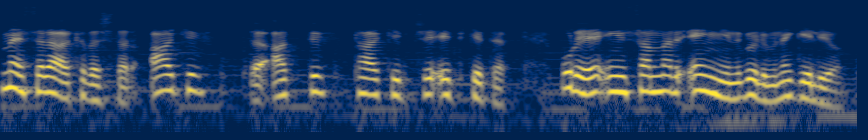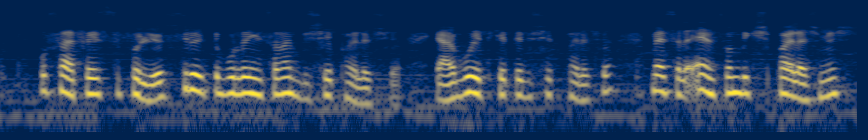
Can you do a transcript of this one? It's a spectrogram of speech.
Mesela arkadaşlar aktif e, aktif takipçi etiketi. Buraya insanlar en yeni bölümüne geliyor. Bu sayfayı sıfırlıyor. Sürekli burada insanlar bir şey paylaşıyor. Yani bu etikette bir şey paylaşıyor. Mesela en son bir kişi paylaşmış.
